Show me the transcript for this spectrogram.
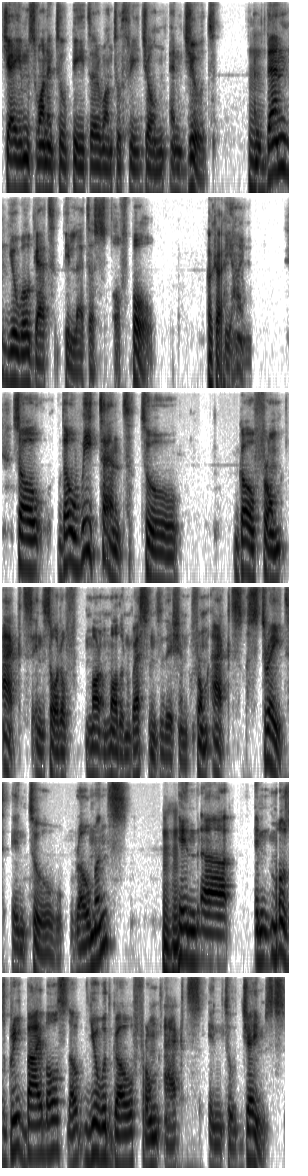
James one and two, Peter one, two, three, John and Jude, and Hmm. then you will get the letters of Paul Okay. behind. So though we tend to go from Acts in sort of modern Western tradition, from Acts straight into Romans, Mhm. in uh, in most Greek Bibles, though, you would go from Acts into James,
